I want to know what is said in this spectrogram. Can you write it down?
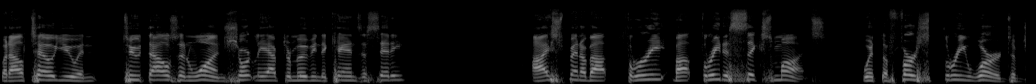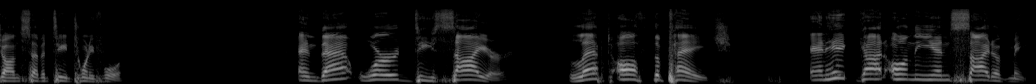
But I'll tell you, in 2001, shortly after moving to Kansas City, I spent about three, about three to six months with the first three words of John 17, 24. And that word desire left off the page and it got on the inside of me.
